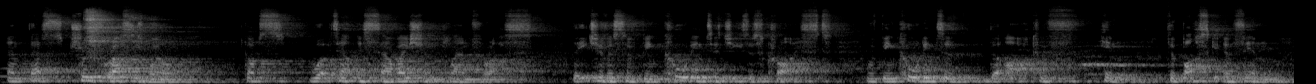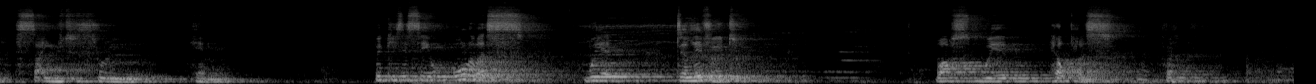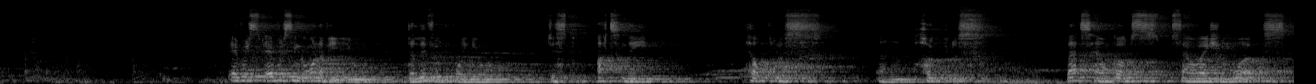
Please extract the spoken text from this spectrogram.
And that's true for us as well. God's worked out this salvation plan for us. That each of us have been called into Jesus Christ. We've been called into the ark of Him, the basket of Him, saved through Him. Because you see, all of us, we're delivered whilst we're helpless. every, every single one of you, you're delivered when you're just utterly helpless and hopeless. That's how God's salvation works.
